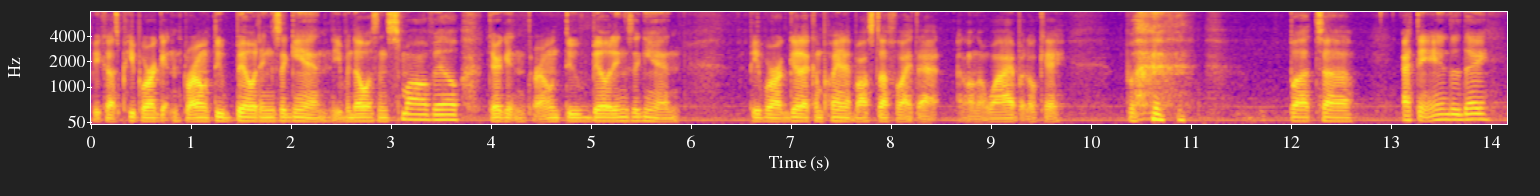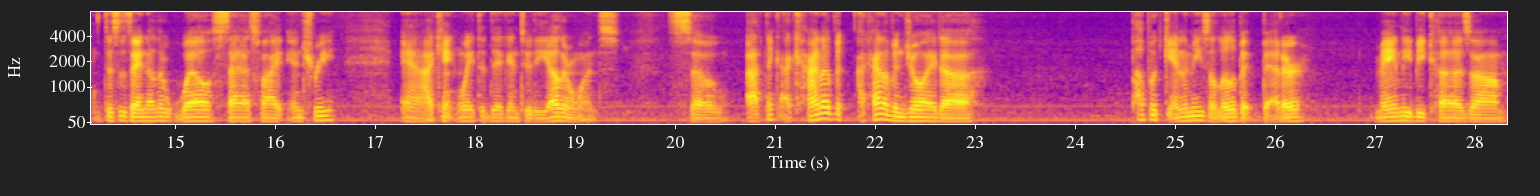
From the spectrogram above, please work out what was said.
Because people are getting thrown through buildings again. Even though it's in Smallville, they're getting thrown through buildings again. People are good at complaining about stuff like that. I don't know why, but okay. But, but uh, at the end of the day, this is another well-satisfied entry, and I can't wait to dig into the other ones. So I think I kind of I kind of enjoyed uh, Public Enemies a little bit better, mainly because um,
